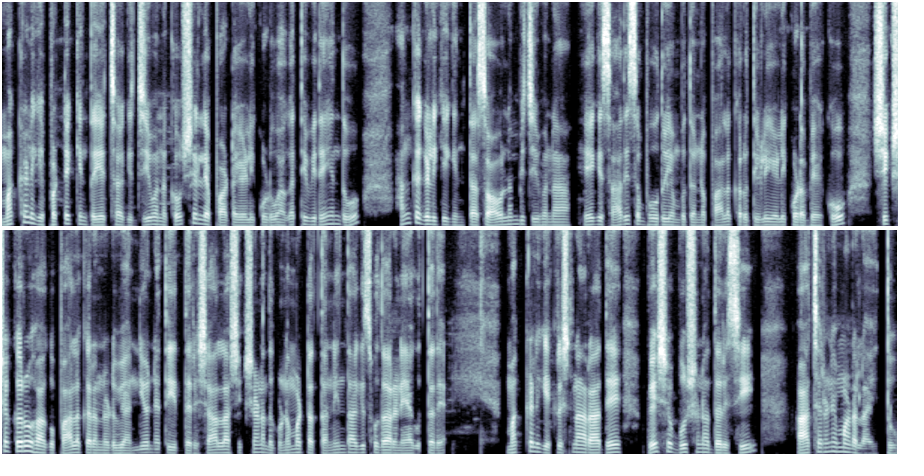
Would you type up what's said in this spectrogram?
ಮಕ್ಕಳಿಗೆ ಪಠ್ಯಕ್ಕಿಂತ ಹೆಚ್ಚಾಗಿ ಜೀವನ ಕೌಶಲ್ಯ ಪಾಠ ಹೇಳಿಕೊಡುವ ಅಗತ್ಯವಿದೆ ಎಂದು ಅಂಕಗಳಿಕೆಗಿಂತ ಸ್ವಾವಲಂಬಿ ಜೀವನ ಹೇಗೆ ಸಾಧಿಸಬಹುದು ಎಂಬುದನ್ನು ಪಾಲಕರು ತಿಳಿ ಹೇಳಿಕೊಡಬೇಕು. ಶಿಕ್ಷಕರು ಹಾಗೂ ಪಾಲಕರ ನಡುವೆ ಅನ್ಯೋನ್ಯತೆ ಇದ್ದರೆ ಶಾಲಾ ಶಿಕ್ಷಣದ ಗುಣಮಟ್ಟ ತನ್ನಿಂದಾಗಿ ಸುಧಾರಣೆಯಾಗುತ್ತದೆ. ಮಕ್ಕಳಿಗೆ ಕೃಷ್ಣ ರಾಧೆ ವೇಷಭೂಷಣ ಧರಿಸಿ ಆಚರಣೆ ಮಾಡಲಾಯಿತು.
